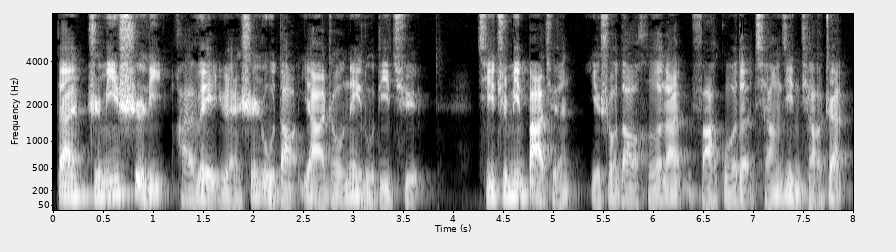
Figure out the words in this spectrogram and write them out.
但殖民势力还未远深入到亚洲内陆地区，其殖民霸权也受到荷兰、法国的强劲挑战，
